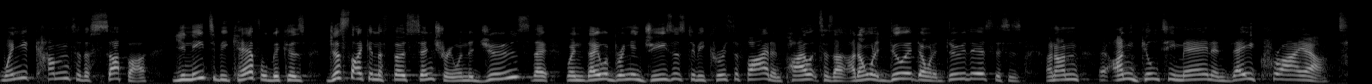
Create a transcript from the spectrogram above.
when you come to the supper, you need to be careful because just like in the first century, when the Jews, they, when they were bringing Jesus to be crucified, and Pilate says, I don't want to do it, don't want to do this, this is an un, unguilty man, and they cry out,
